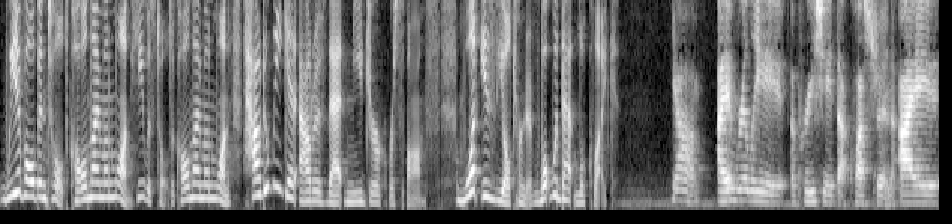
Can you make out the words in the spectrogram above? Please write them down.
we have all been told, call 911. He was told to call 911. How do we get out of that knee jerk response? What is the alternative? What would that look like? Yeah, I really appreciate that question. I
